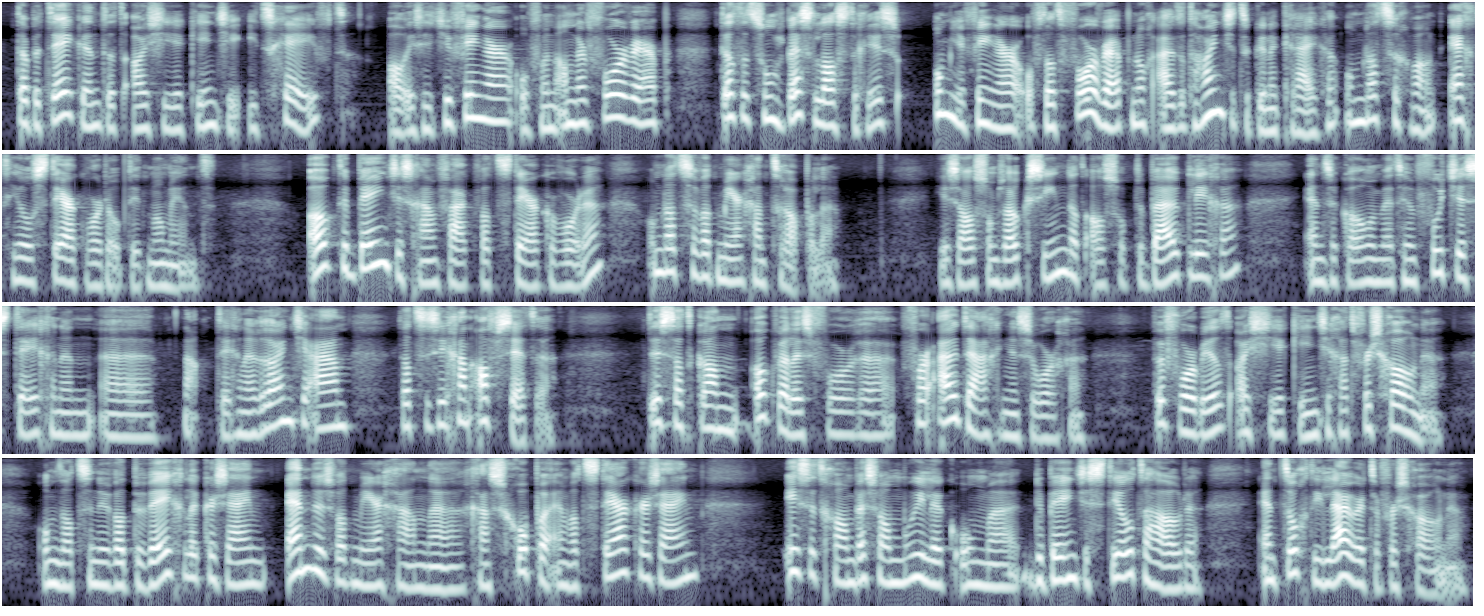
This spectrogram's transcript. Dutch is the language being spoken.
Dat betekent dat als je je kindje iets geeft, al is het je vinger of een ander voorwerp, dat het soms best lastig is om je vinger of dat voorwerp nog uit het handje te kunnen krijgen, omdat ze gewoon echt heel sterk worden op dit moment. Ook de beentjes gaan vaak wat sterker worden, omdat ze wat meer gaan trappelen. Je zal soms ook zien dat als ze op de buik liggen en ze komen met hun voetjes tegen een, uh, nou, tegen een randje aan, dat ze zich gaan afzetten. Dus dat kan ook wel eens voor, uh, voor uitdagingen zorgen. Bijvoorbeeld als je je kindje gaat verschonen. Omdat ze nu wat bewegelijker zijn en dus wat meer gaan, uh, gaan schoppen en wat sterker zijn, is het gewoon best wel moeilijk om uh, de beentjes stil te houden en toch die luier te verschonen.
